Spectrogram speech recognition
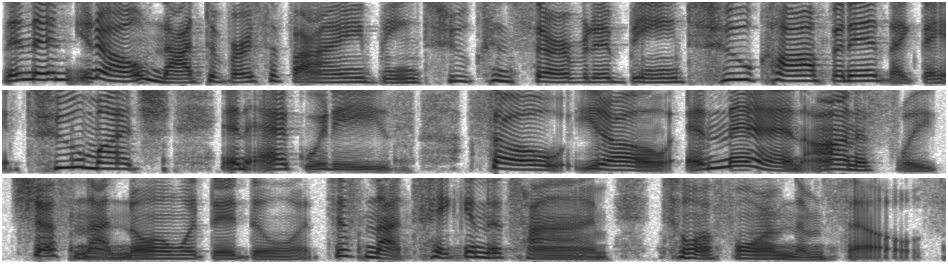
And then, you know, not diversifying, being too conservative, being too confident, like they have too much in equities. So, you know, and then honestly, just not knowing what they're doing, just not taking the time to inform themselves.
